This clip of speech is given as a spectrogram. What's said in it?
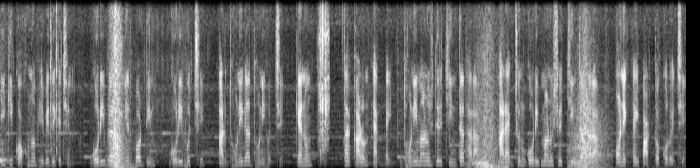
আপনি কি কখনো ভেবে দেখেছেন, গরিবরা দিনের পর দিন গরিব হচ্ছে আর ধনীরা ধনী হচ্ছে? কেন? তার কারণ একটাই, ধনী মানুষদের চিন্তাধারা আর একজন গরিব মানুষের চিন্তাধারা অনেকটাই পার্থক্য রয়েছে।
